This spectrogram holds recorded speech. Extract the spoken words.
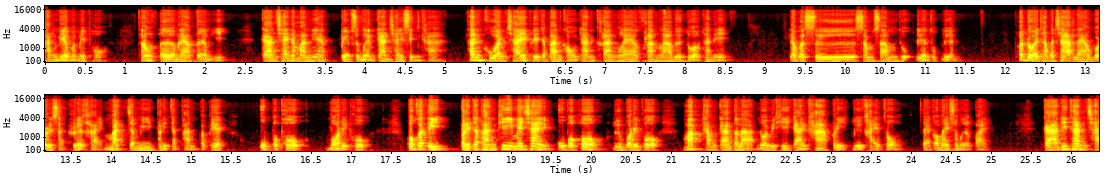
ถังเดียวมันไม่พอท่านต้องเติมแล้วเติมอีก การใช้น้ำมันเนี่ยเปรียบเสมือนการใช้สินค้า ท่านควรใช้ผลิตภัณฑ์ของท่านครั้งแล้ว ครั้งเล่าด้วยตัวท่านเอง แล้วก็ซื้อซ้ำๆทุกเดือนทุกเดือน เพราะโดยธรรมชาติแล้วบริษัทเครือข่ายมักจะมีผลิตภัณฑ์ประเภท อุปโภค บริโภค ปกติผลิตภัณฑ์ที่ไม่ใช่อุปโภคหรือบริโภคมักทำการตลาดโดยวิธีการค้าปลีกหรือขายตรง แต่ก็ไม่เสมอไป การที่ท่านใช้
